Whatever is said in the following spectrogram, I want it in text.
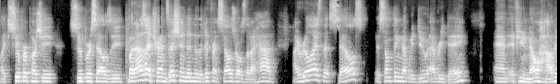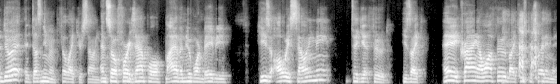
like super pushy, super salesy. But as I transitioned into the different sales roles that I had, I realized that sales is something that we do every day. And if you know how to do it, it doesn't even feel like you're selling. And so, for example, I have a newborn baby. He's always selling me to get food. He's like, hey, crying, I want food. Like he's persuading me.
